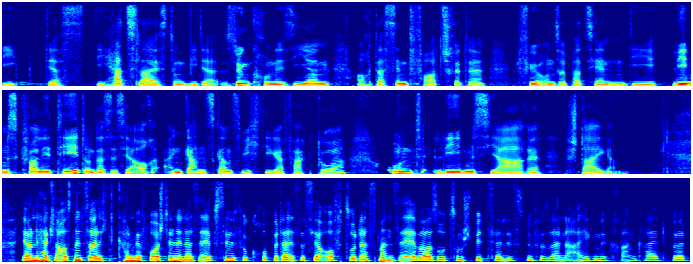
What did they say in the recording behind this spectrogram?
die das, die Herzleistung wieder synchronisieren. Auch das sind Fortschritte für unsere Patienten, die Lebensqualität, und das ist ja auch ein ganz, ganz wichtiger Faktor, und Lebensjahre steigern. Ja, und Herr Klausnitzer, ich kann mir vorstellen, in der Selbsthilfegruppe, da ist es ja oft so, dass man selber so zum Spezialisten für seine eigene Krankheit wird.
